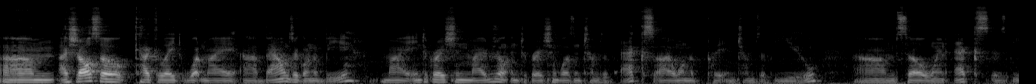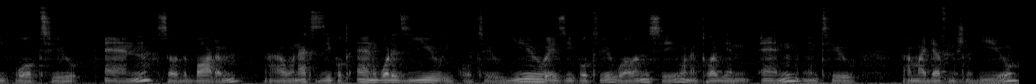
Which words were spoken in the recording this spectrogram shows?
Um, I should also calculate what my uh, bounds are going to be. My integration, my original integration was in terms of x. I want to put it in terms of u. Um, so when x is equal to n, so the bottom, uh, when x is equal to n, what is u equal to? u is equal to, well, let me see, when I plug in n into uh, my definition of u,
